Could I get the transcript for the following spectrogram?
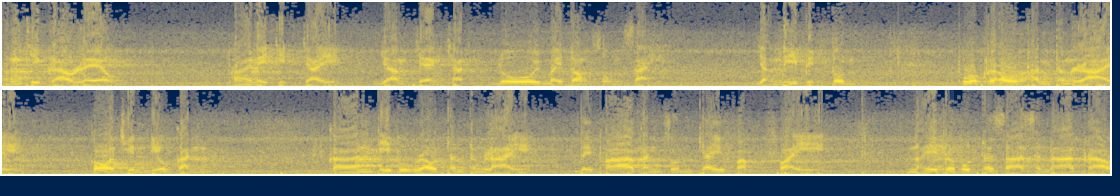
ดังที่กล่าวแล้ว ภายในจิตใจ อย่างแจ้งชัดโดยไม่ต้องสงสัย อย่างนี้เป็นต้น พวกเราท่านทั้งหลาย ก็เช่นเดียวกัน การที่พวกเราท่านทั้งหลาย ได้พากันสนใจฝักใฝ่ในพระพุทธศาสนากล่าว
